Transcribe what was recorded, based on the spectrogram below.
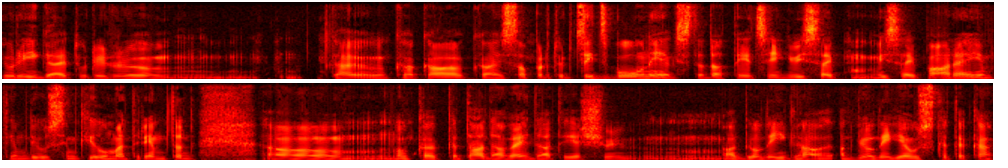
jo Rīgai tur ir, um, kā, kā, kā, kā es sapratu, ir cits būvnieks, tad attiecīgi visai, visai pārējiem tiem 200 km, tad um, nu, ka, ka tādā veidā tieši atbildīgie uzskata, ka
